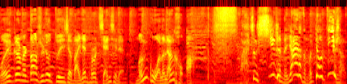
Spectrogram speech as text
我这哥们儿当时就蹲下把烟头捡起来了，猛裹了两口啊！啊，正吸着呢，丫的怎么掉地上了？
